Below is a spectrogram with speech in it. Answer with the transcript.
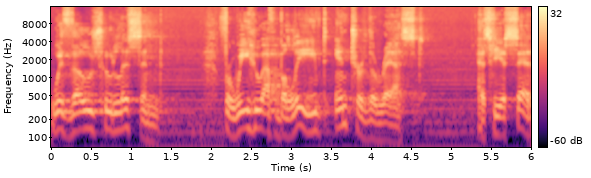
with those who listened. For we who have believed enter the rest. As he has said,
